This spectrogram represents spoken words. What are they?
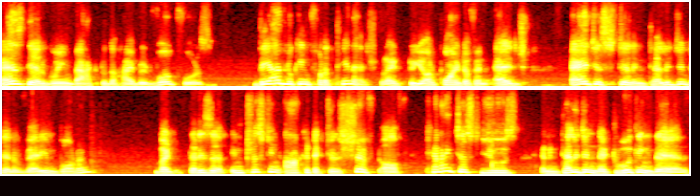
as they are going back to the hybrid workforce, they are looking for a thin edge, right? To your point of an edge, edge is still intelligent and very important, But there is an interesting architectural shift of, can I just use an intelligent networking there,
